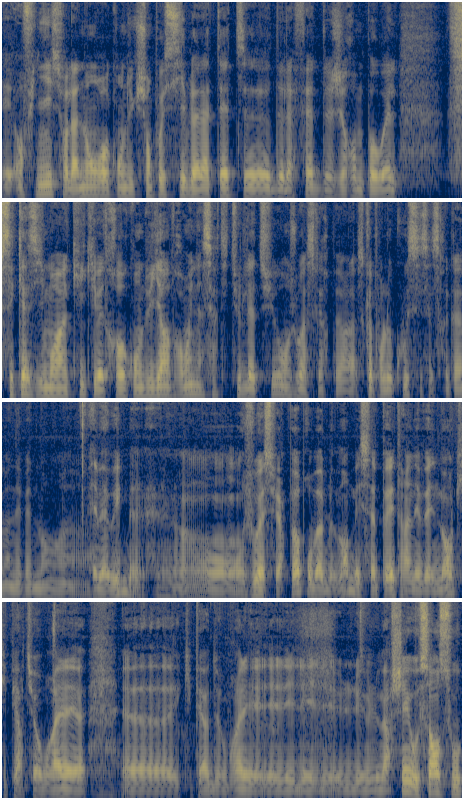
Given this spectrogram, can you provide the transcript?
Et on finit sur la non-reconduction possible à la tête euh, de la fête de Jérôme Powell. C'est quasiment acquis qui va être reconduit. Il y a vraiment une incertitude là-dessus. On joue à se faire peur. Parce que pour le coup, ce serait quand même un événement. Euh, eh bien oui, ben, on joue à se faire peur probablement, mais ça peut être un événement qui perturberait, qui perturberait le marché au sens où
